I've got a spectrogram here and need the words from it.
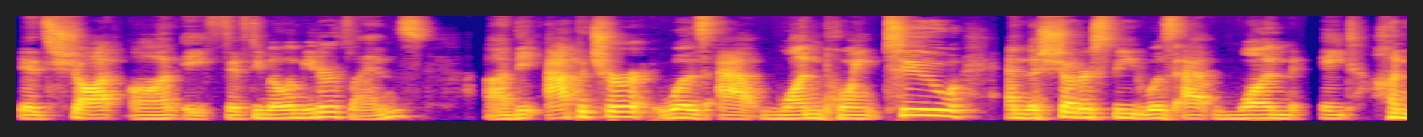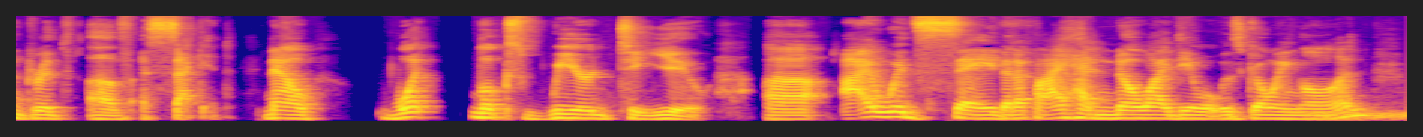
It's shot on a 50 millimeter lens. Uh, the aperture was at 1.2 and the shutter speed was at 1 800th of a second. Now, what looks weird to you? Uh, I would say that if I had no idea what was going on,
